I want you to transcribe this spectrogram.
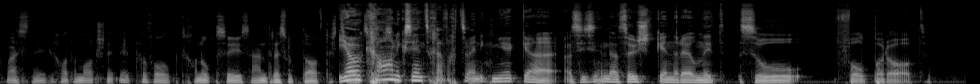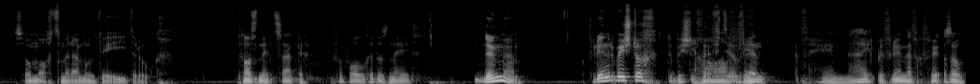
Ich weiß nicht, ich habe den Match nicht mitverfolgt. Ich habe nur gesehen, das Endresultat ist Ja, 2-2. keine Ahnung, sie haben sich einfach zu wenig Mühe gegeben. Also, Sie sind auch sonst generell nicht so voll parat. So macht es mir auch mal den Eindruck. Ich kann es nicht sagen. Ich verfolge das nicht. Nicht mehr. Früher bist du doch, du bist doch FCL-Fan. Fan. Nein, ich bin früher einfach viel, also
